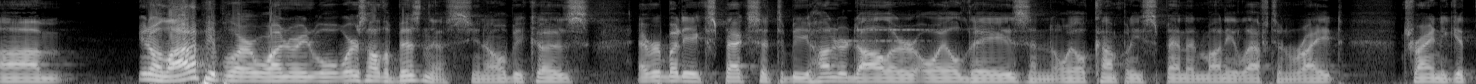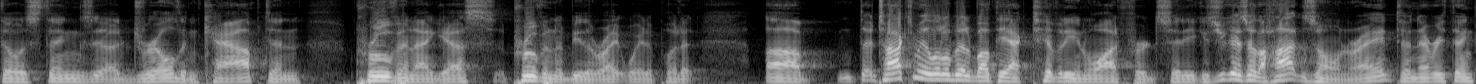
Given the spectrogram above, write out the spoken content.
Um, you know, a lot of people are wondering, well, where's all the business? You know, because everybody expects it to be hundred dollar oil days and oil companies spending money left and right trying to get those things uh, drilled and capped and proven. I guess proven would be the right way to put it. Uh, talk to me a little bit about the activity in Watford City because you guys are the hot zone, right, and everything.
